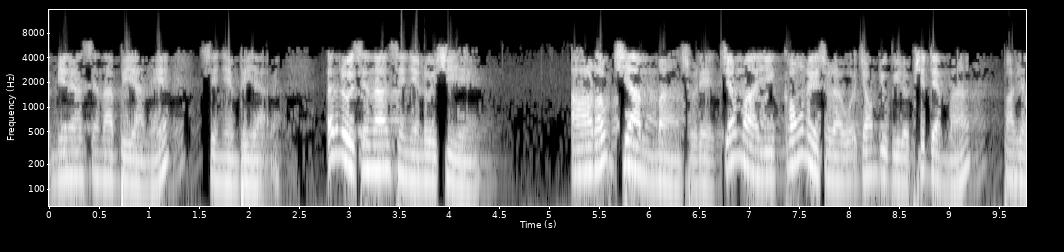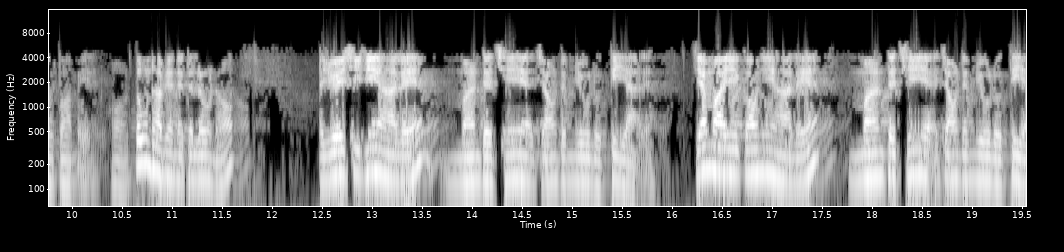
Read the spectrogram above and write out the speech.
အမြဲတမ်းစဉ်းစားပေးရမယ်။ရှင်းကျင်ပေးရမယ်။အဲ့ဒါလိုစဉ်းစားဆင်ခြင်လို့ရှိရင်အာရောကျမှန်ဆိုတဲ့ကျမ်းမာရေးကောင်းတယ်ဆိုတာကိုအကြောင်းပြုပြီးတော့ဖြစ်တဲ့မှန် ပပျောက်သွားမယ်။ဟောသုံးထားပြန်တဲ့တလုံးတော့အရွယ်ရှိခြင်းဟာလည်းမန်တခြင်းရဲ့အကြောင်းတစ်မျိုးလို့သိရတယ်။ကျမ်းမာရေးကောင်းခြင်းဟာလည်းမန်တခြင်းရဲ့အကြောင်းတစ်မျိုးလို့သိရ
